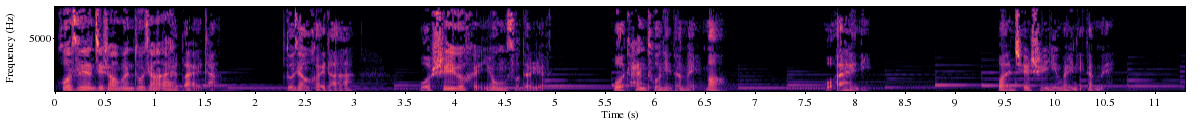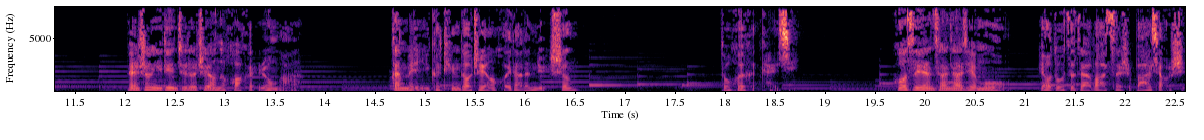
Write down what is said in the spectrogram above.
霍思燕经常问杜江爱不爱他，杜江回答：“我是一个很庸俗的人，我贪图你的美貌，我爱你，完全是因为你的美。”男生一定觉得这样的话很肉麻，但每一个听到这样回答的女生都会很开心。霍思燕参加节目要独自在娃四十八小时，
